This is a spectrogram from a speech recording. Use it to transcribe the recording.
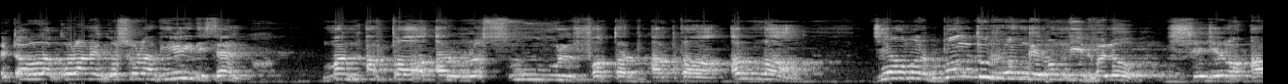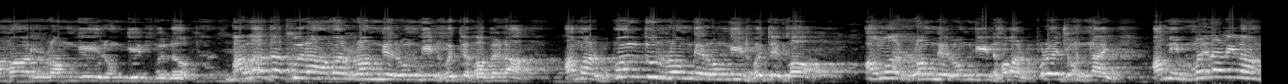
এটা আল্লাহ কোরআনে ঘোষণা দিয়েই দিছেন, মান আতা আর রসুল ফকাদ আতা আল্লাহ। যে আমার বন্ধুর রঙ্গে রঙ্গিন হলো সে যেন আমার রঙ্গে রঙ্গিন হলো আলাদা করে আমার রঙ্গে রঙ্গিন হইতে হবে না। আমার বন্ধুর রঙ্গে রঙ্গিন হইতে ক। আমার রঙ্গে রঙ্গিন হওয়ার প্রয়োজন নাই। আমি মেনে নিলাম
